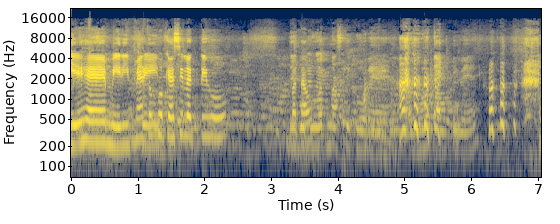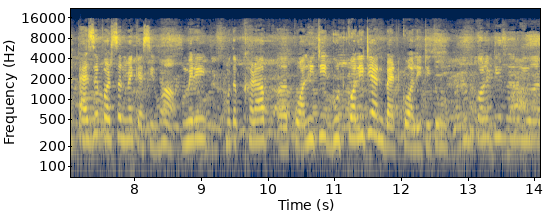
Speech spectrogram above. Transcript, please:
ये है मेरी मैं तुमको कैसी लगती हूँ बताओ। बहुत मस्ती हो रहे हैं। एज ए पर्सन मैं कैसी हूँ? हाँ मेरी मतलब खराब quality good quality and bad quality तुम good quality sir you are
